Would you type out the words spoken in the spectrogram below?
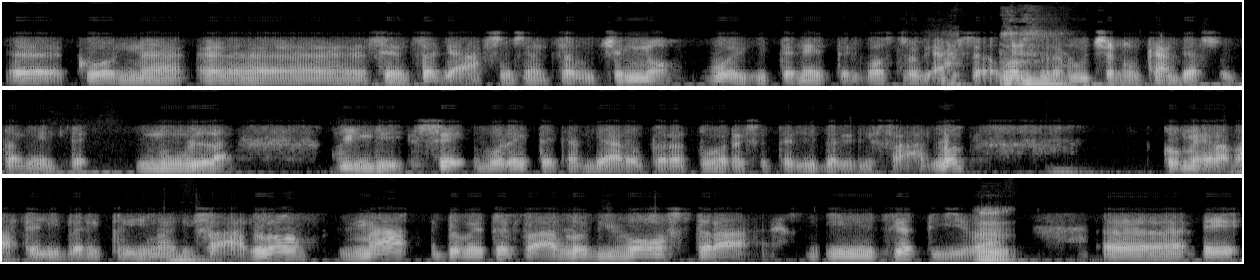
eh, con, eh, senza gas o senza luce. No, voi vi tenete il vostro gas e la vostra luce non cambia assolutamente nulla. Quindi se volete cambiare operatore siete liberi di farlo, come eravate liberi prima di farlo, ma dovete farlo di vostra iniziativa. Mm eh, e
